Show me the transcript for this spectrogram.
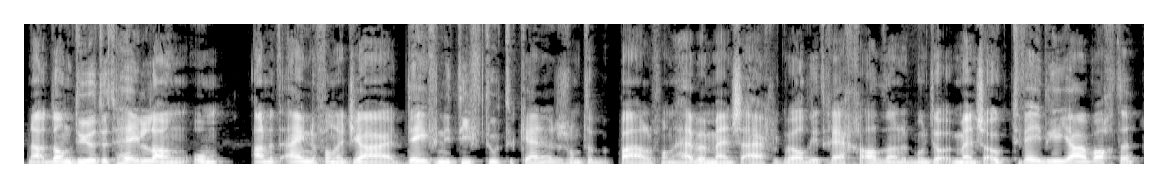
Nou, dan duurt het heel lang om aan het einde van het jaar definitief toe te kennen. Dus om te bepalen van hebben mensen eigenlijk wel dit recht gehad. Dan moeten mensen ook twee, drie jaar wachten.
